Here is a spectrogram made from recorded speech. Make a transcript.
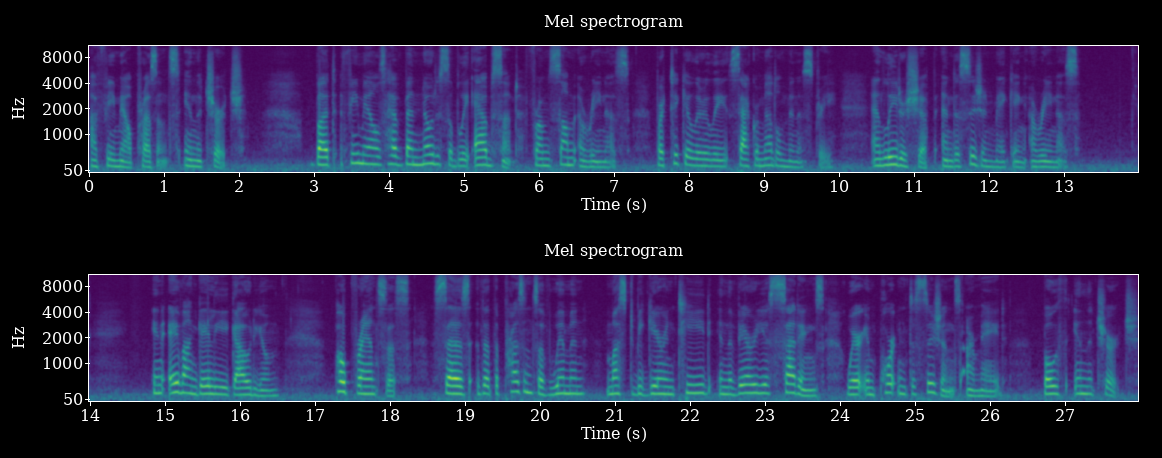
a female presence in the church, but females have been noticeably absent from some arenas, particularly sacramental ministry and leadership and decision making arenas. In Evangelii Gaudium, Pope Francis says that the presence of women must be guaranteed in the various settings where important decisions are made, both in the church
